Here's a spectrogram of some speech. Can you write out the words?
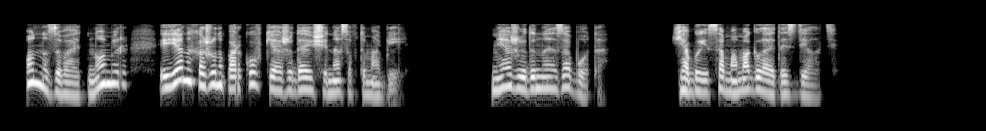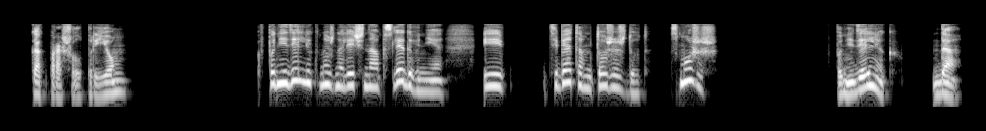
Он называет номер, и я нахожу на парковке ожидающий нас автомобиль. Неожиданная забота. Я бы и сама могла это сделать. Как прошел прием? В понедельник нужно лечь на обследование, и тебя там тоже ждут. Сможешь? В понедельник? Да.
